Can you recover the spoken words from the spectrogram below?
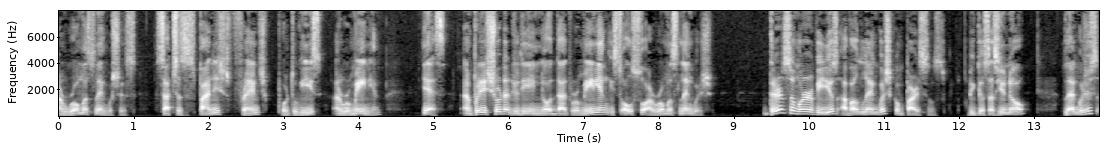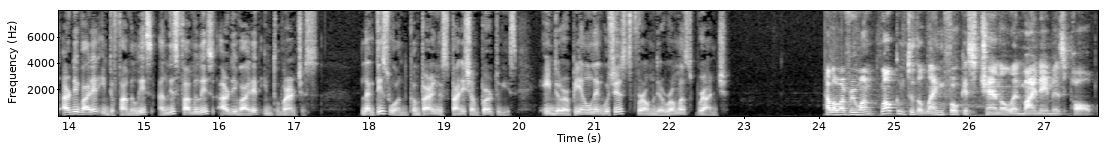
and Romance languages, such as Spanish, French, Portuguese, and Romanian. Yes, I'm pretty sure that you didn't know that Romanian is also a Romance language. There are some other videos about language comparisons, because as you know, languages are divided into families and these families are divided into branches. Like this one comparing Spanish and Portuguese, Indo-European languages from the Romance branch. Hello everyone, welcome to the Langfocus channel and my name is Paul.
